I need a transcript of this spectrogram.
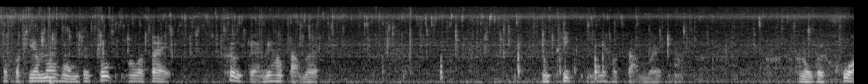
พอกระเทียมน้ำหอมเสร็จปุ๊บเราก็ใส่เครื่องแกงที่เราตำไว้น้ำพริกที่เราตำไว้ ลงไปคั่ว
